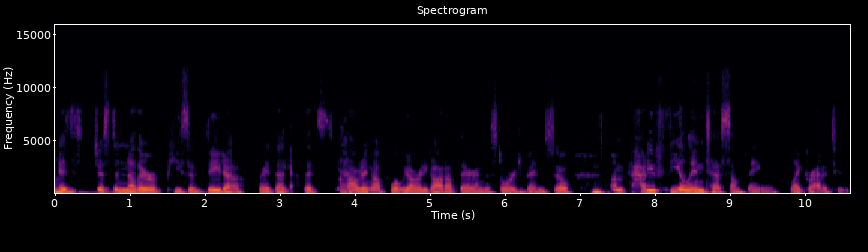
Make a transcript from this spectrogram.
mm-hmm. it's just another piece of data right that yeah. that's yeah. clouding up what we already got up there in the storage bin so um, how do you feel into something like gratitude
